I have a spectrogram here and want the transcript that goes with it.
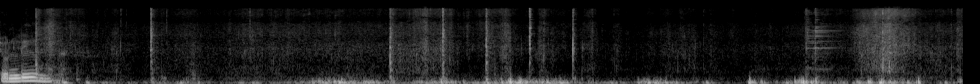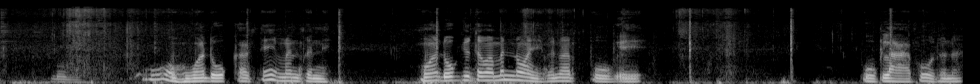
จนลืมบุ้งโอ้หัวดกกักเด้มันเพิ่นนี่หัวดกอยู่แต่ว่ามันน้อยเพิ่นว่าปลูกเอปลูกลาโพดแล้วนะ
